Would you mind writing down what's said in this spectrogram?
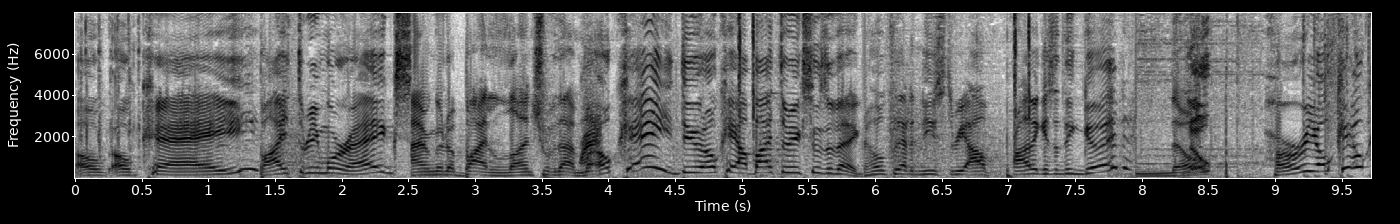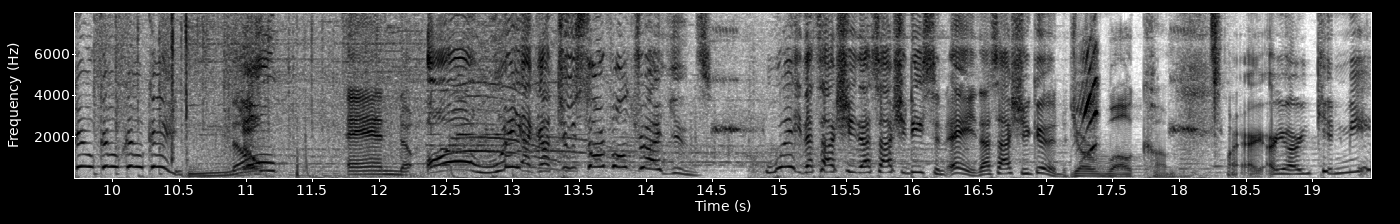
oh, okay. Buy three more eggs. I'm gonna buy lunch with that. Okay, dude. Okay, I'll buy three exclusive eggs. Hopefully out of these three, I'll probably get something good. Nope. nope. Hurry. Okay, okay, okay, okay, okay. Nope. nope. And. Oh, wait, I got two Starfall Dragons. Wait, that's actually that's actually decent. Hey, that's actually good. You're welcome. Are, are, are you kidding me?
